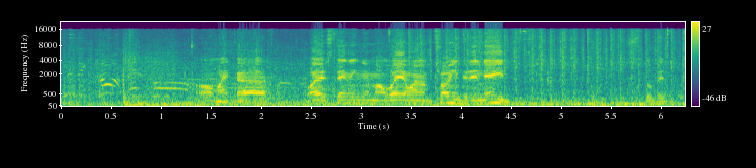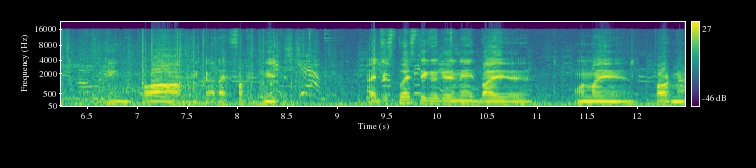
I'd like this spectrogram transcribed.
Here they come! Oh my god. Why are you standing in my way when I'm throwing grenade? Stupid thing. Oh my god, I fucking hate it. I just wasted a grenade by uh, on my partner.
